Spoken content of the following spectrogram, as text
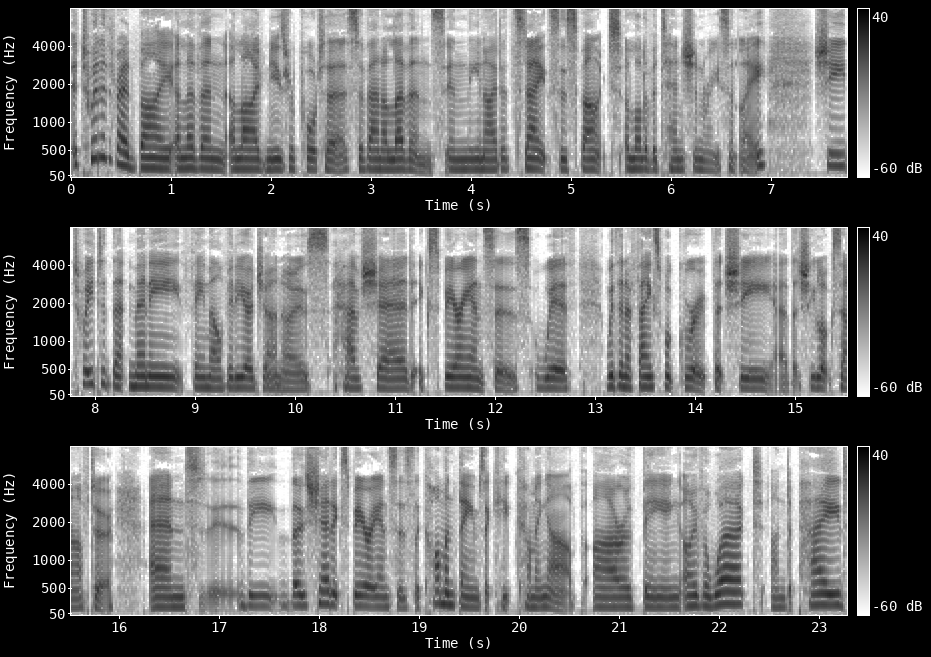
A Twitter thread by 11 Alive news reporter Savannah Levins in the United States has sparked a lot of attention recently. She tweeted that many female video journos have shared experiences with within a Facebook group that she uh, that she looks after, and the those shared experiences, the common themes that keep coming up are of being overworked, underpaid,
